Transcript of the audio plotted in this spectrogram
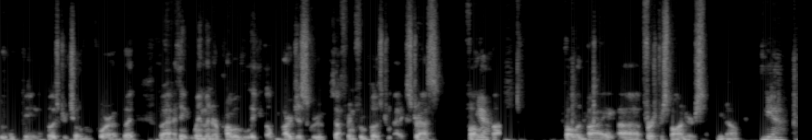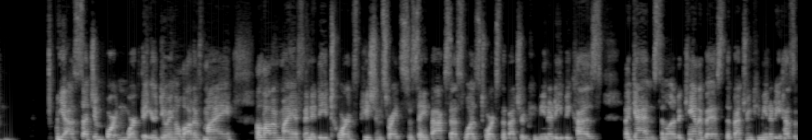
who, who being the poster children for it. But, but I think women are probably the largest group suffering from post traumatic stress, followed yeah. by followed by uh, first responders. You know, yeah yeah such important work that you're doing. A lot of my a lot of my affinity towards patients rights to safe access was towards the veteran community because again similar to cannabis the veteran community has a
